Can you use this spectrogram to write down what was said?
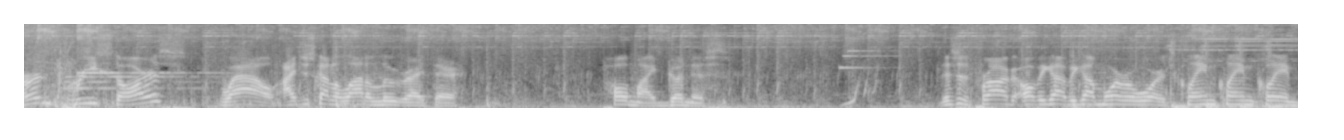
Earned three stars. Wow. I just got a lot of loot right there. Oh my goodness. This is prog. Oh, we got we got more rewards. Claim, claim, claim.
